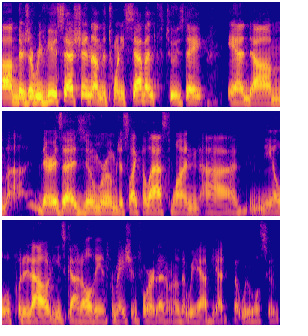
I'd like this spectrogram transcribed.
Um, there's a review session on the 27th, Tuesday, and um, there is a Zoom room just like the last one. Uh, Neil will put it out. He's got all the information for it. I don't know that we have yet, but we will soon.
